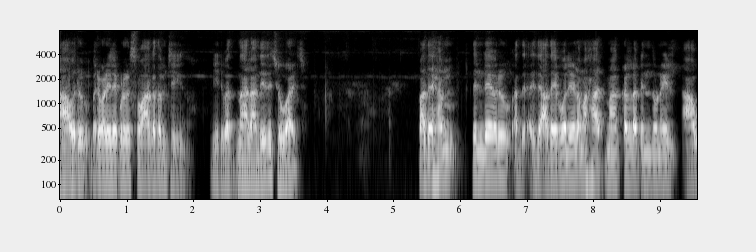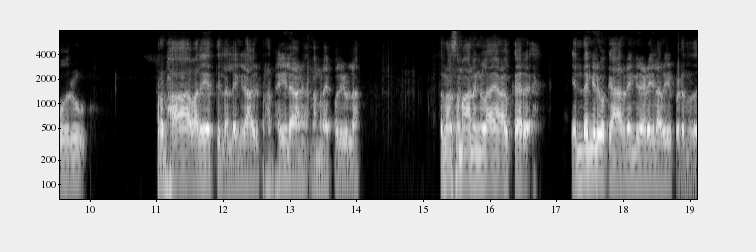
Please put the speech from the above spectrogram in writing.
ആ ഒരു പരിപാടിയിലേക്കൂടെ ഒരു സ്വാഗതം ചെയ്യുന്നു. ഇരുപത്തിനാലാം തീയതി ചൊവ്വാഴ്ച. അപ്പം അദ്ദേഹത്തിന്റെ ഒരു അതേപോലെയുള്ള മഹാത്മാക്കളുടെ പിന്തുണയിൽ ആ ഒരു പ്രഭാവലയത്തിൽ അല്ലെങ്കിൽ ആ ഒരു പ്രഭയിലാണ് നമ്മളെപ്പോലെയുള്ള തൃണസമാനങ്ങളായ ആൾക്കാർ എന്തെങ്കിലുമൊക്കെ ആരുടെയെങ്കിലും ഇടയിൽ അറിയപ്പെടുന്നത്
